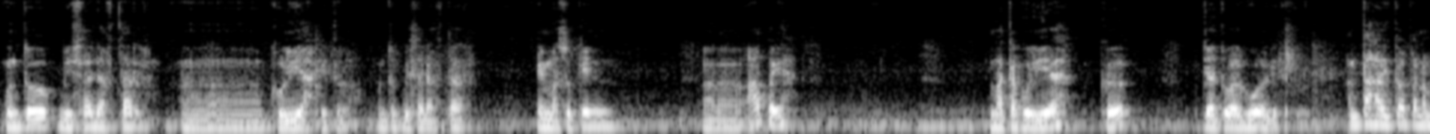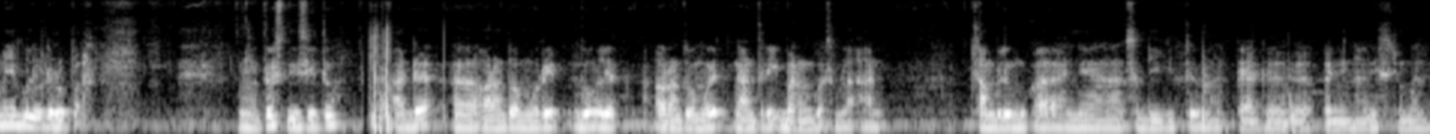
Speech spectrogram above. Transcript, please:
untuk bisa daftar uh, kuliah gitu loh. Untuk bisa daftar eh masukin uh, apa ya? Mata kuliah ke jadwal gue gitu. Entah itu apa namanya gue udah lupa. Nah, terus di situ ada uh, orang tua murid gue ngeliat orang tua murid ngantri bareng gue sebelahan. Sambil mukanya sedih gitu kayak agak-agak pengen nangis cuman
